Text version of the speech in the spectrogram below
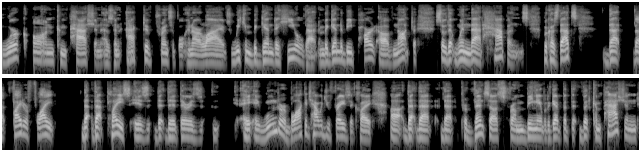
work on compassion as an active principle in our lives, we can begin to heal that and begin to be part of not to, so that when that happens, because that's that that fight or flight that that place is that, that there is a, a wound or a blockage how would you phrase it clay uh, that that that prevents us from being able to get but the, but compassion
